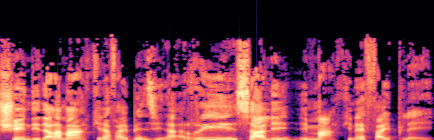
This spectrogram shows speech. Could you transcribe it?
scendi dalla macchina, fai benzina, risali in macchina e fai play.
